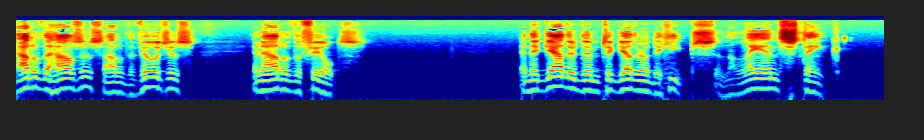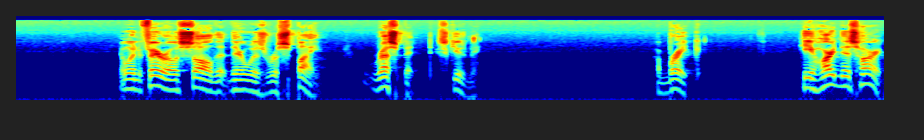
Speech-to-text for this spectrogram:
out of the houses, out of the villages, and out of the fields. And they gathered them together unto heaps, and the land stank. And when Pharaoh saw that there was respite, respite, excuse me, a break, he hardened his heart,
